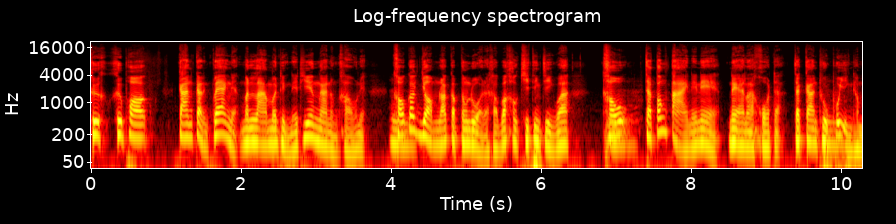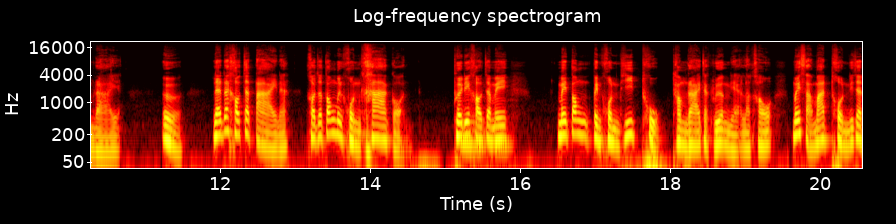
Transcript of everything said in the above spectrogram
คือคือพอการกลั่นแกล้งเนี่ยมันลามมาถึงในที่ทำงานของเขาเนี่ยเขาก็ยอมรับกับตำรวจนะครับ ว่าเขาคิดจริง ๆ ว่า เขาจะต้องตายแน่ๆในอนาคตอะจากการถูกผู้หญิงทำร้ายเออ และถ้าเขาจะตายนะเขาจะต้องเป็นคนฆ่าก่อน เพื่อที่เขาจะไม่ไม่ต้องเป็นคนที่ถูกทำร้ายจากเรื่องเนี้ยแล้วเขาไม่สามารถทนที่จะ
